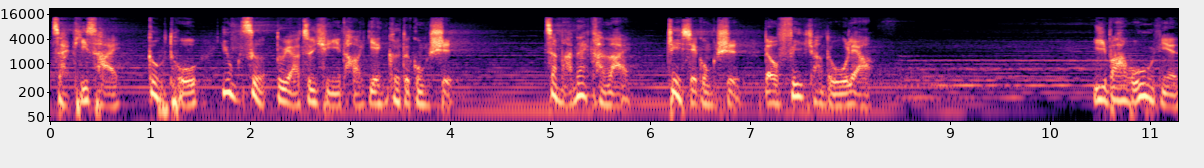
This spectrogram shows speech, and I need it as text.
在题材、构图、用色都要遵循一套严格的公式。在马奈看来，这些公式都非常的无聊。一八五五年。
